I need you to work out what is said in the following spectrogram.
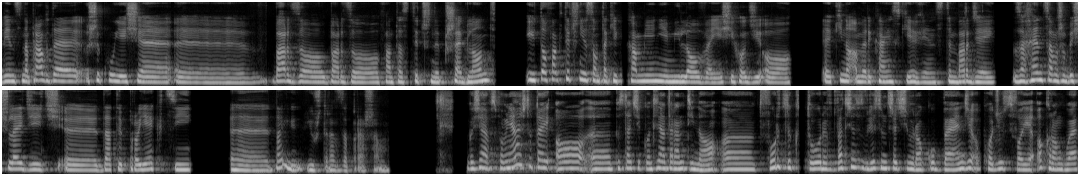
więc naprawdę szykuje się bardzo, bardzo fantastyczny przegląd. I to faktycznie są takie kamienie milowe, jeśli chodzi o kino amerykańskie, więc tym bardziej zachęcam, żeby śledzić daty projekcji. No i już teraz zapraszam. Gosia, wspomniałaś tutaj o e, postaci Quentina Tarantino, e, twórcy, który w 2023 roku będzie obchodził swoje okrągłe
